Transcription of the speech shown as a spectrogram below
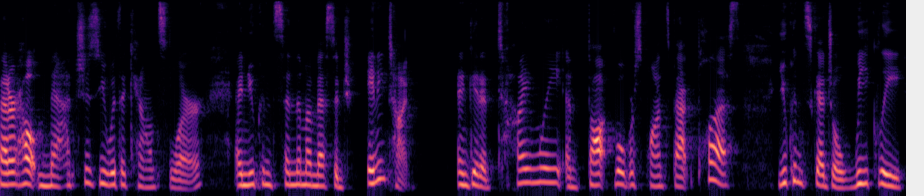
BetterHelp matches you with a counselor, and you can send them a message anytime and get a timely and thoughtful response back. Plus, you can schedule weekly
